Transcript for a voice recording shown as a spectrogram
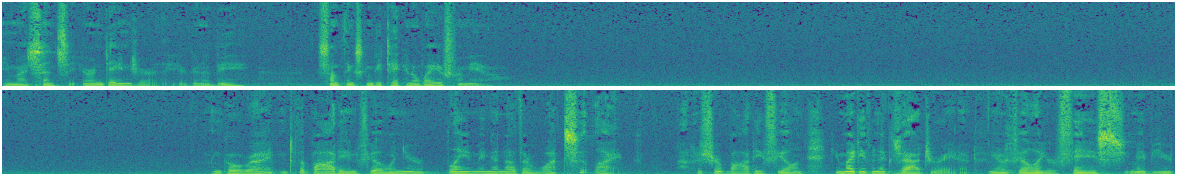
You might sense that you're in danger, that you're going to be, something's going to be taken away from you. And go right into the body and feel when you're blaming another, what's it like? How does your body feel? And you might even exaggerate it. You know, feel your face. Maybe you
